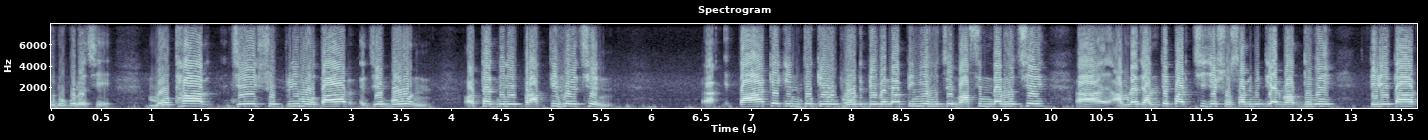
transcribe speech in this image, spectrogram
শুরু করেছে। মোথার যে সুপ্রিমো, তার যে বোন, অর্থাৎ যিনি প্রার্থী হয়েছেন তাকে কিন্তু কেউ ভোট দেবে না। তিনি হচ্ছে বাসিন্দার হচ্ছে আমরা জানতে পারছি যে সোশ্যাল মিডিয়ার মাধ্যমে তিনি তার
